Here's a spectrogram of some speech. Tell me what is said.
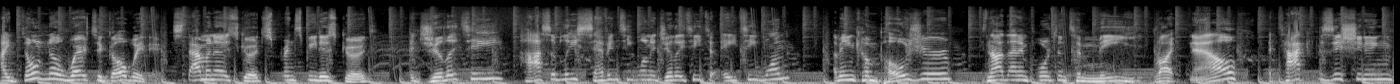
I don't know where to go with it. Stamina is good. Sprint speed is good. Agility, possibly 71 agility to 81. I mean, composure is not that important to me right now. Attack positioning,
